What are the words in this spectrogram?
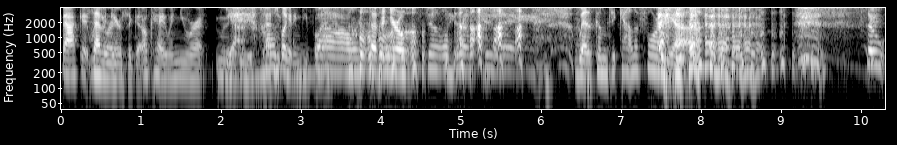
back at Seven were- years ago. Okay, when you were at Moon Yeah. Juice I was like, educating people. Wow, seven year old still ah. breastfeeding. Welcome to California. So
